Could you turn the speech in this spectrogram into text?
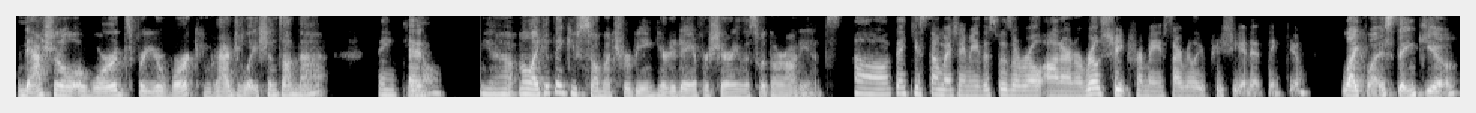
national awards for your work. Congratulations on that. Thank you. And yeah, Malaika, thank you so much for being here today and for sharing this with our audience. Oh, thank you so much, Amy. This was a real honor and a real treat for me. So I really appreciate it. Thank you. Likewise. Thank you.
